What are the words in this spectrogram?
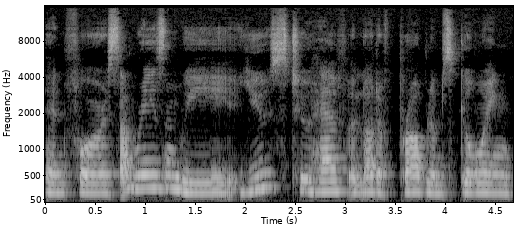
and for some reason, we used to have a lot of problems going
